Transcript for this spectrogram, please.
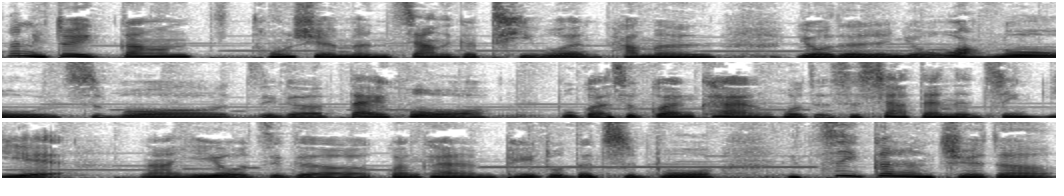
那你对刚刚同学们这样的一个提问，他们有的人有网络直播这个带货，不管是观看或者是下单的经验，那也有这个观看陪读的直播。你自己个人觉得，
